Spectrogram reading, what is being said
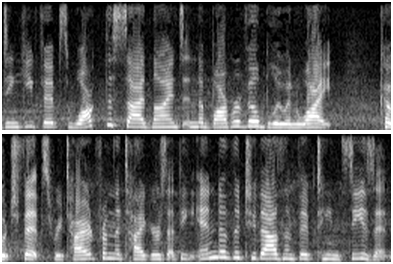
Dinky Phipps walked the sidelines in the Barbourville blue and white. Coach Phipps retired from the Tigers at the end of the 2015 season.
